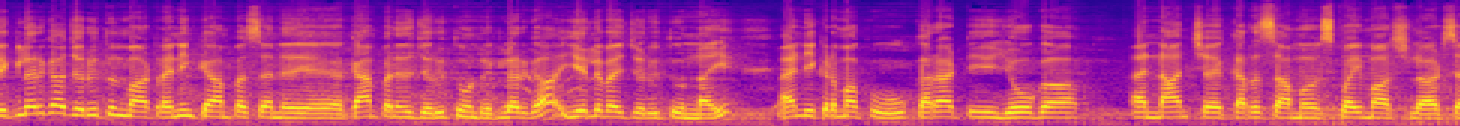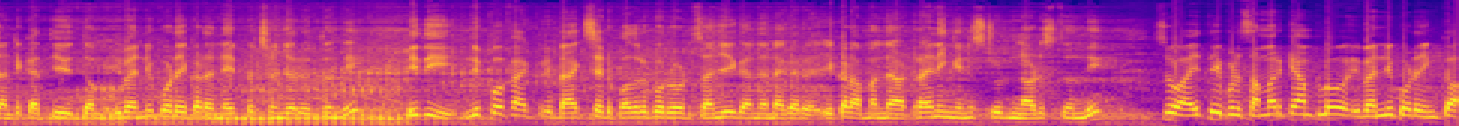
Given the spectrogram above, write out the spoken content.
రెగ్యులర్గా జరుగుతుంది మా ట్రైనింగ్ క్యాంపస్ అనే క్యాంప్ అనేది జరుగుతూ ఉంది రెగ్యులర్గా ఇయర్లీ వైజ్ జరుగుతూ ఉన్నాయి. అండ్ ఇక్కడ మాకు కరాటీ యోగా అండ్ నాంచ కర్రసాము స్పై మార్షల్ ఆర్ట్స్ అంటే కత్తి యుద్ధం ఇవన్నీ కూడా ఇక్కడ నేర్పించడం జరుగుతుంది. ఇది Nippo factory back side Podalakuru road Sanjay Gandhi Nagar ఇక్కడ మన ట్రైనింగ్ ఇన్స్టిట్యూట్ నడుస్తుంది. సో అయితే ఇప్పుడు సమ్మర్ క్యాంప్లో ఇవన్నీ కూడా ఇంకా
